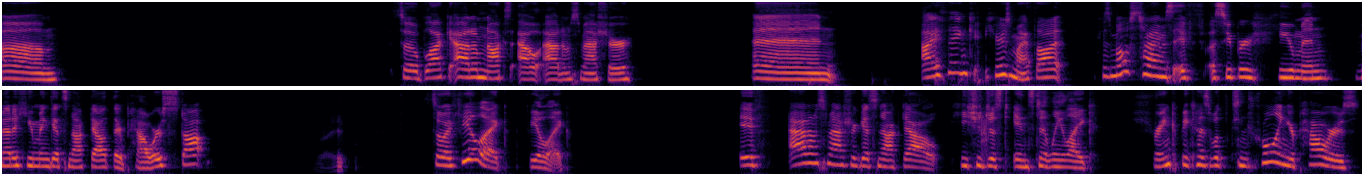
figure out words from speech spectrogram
Um, so Black Adam knocks out Atom Smasher. And I think here's my thought because most times if a superhuman metahuman gets knocked out, their powers stop. Right. So I feel like I feel like if Atom Smasher gets knocked out, he should just instantly like shrink because what's controlling your powers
